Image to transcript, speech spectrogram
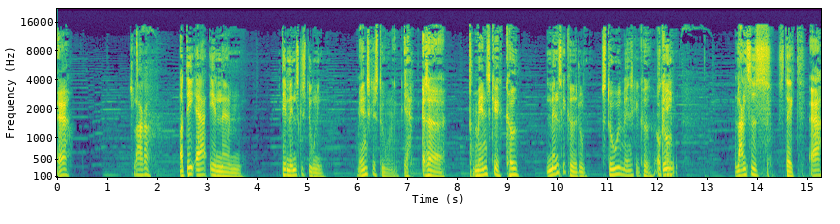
Ja. Slakker. Og det er en, øh, det er menneskestuning. Menneskestuning. Ja. Altså, menneskekød. Menneskekød, du. Stuet menneskekød. Okay. Stuvet. Langtidsstegt Ja,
